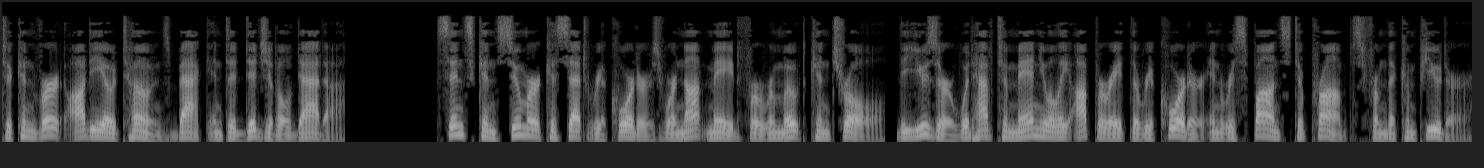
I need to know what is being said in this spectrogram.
to convert audio tones back into digital data. Since consumer cassette recorders were not made for remote control, the user would have to manually operate the recorder in response to prompts from the computer.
